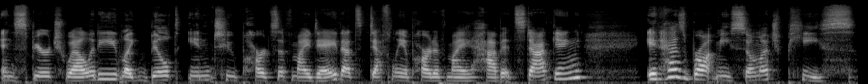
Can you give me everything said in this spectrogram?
and spirituality like built into parts of my day, that's definitely a part of my habit stacking. It has brought me so much peace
